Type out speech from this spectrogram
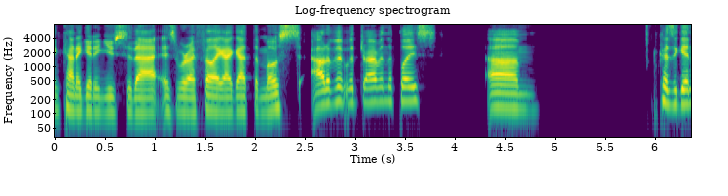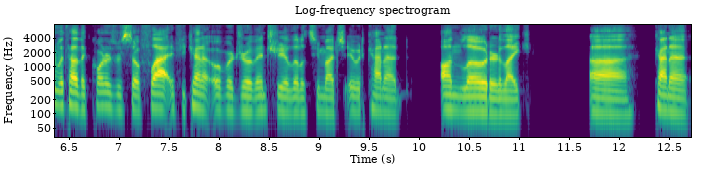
and kind of getting used to that is where I felt like I got the most out of it with driving the place. Um, because again, with how the corners were so flat, if you kind of overdrove entry a little too much, it would kind of unload or like, uh, kind of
